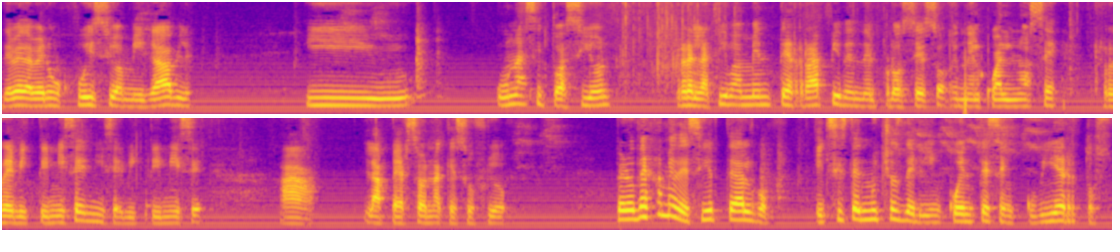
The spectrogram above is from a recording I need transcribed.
Debe de haber un juicio amigable y una situación relativamente rápida en el proceso en el cual no se revictimice ni se victimice a la persona que sufrió. Pero déjame decirte algo, existen muchos delincuentes encubiertos,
